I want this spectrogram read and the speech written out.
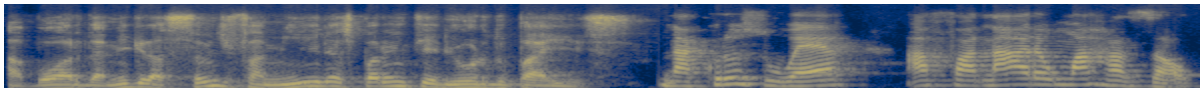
aborda a migração de famílias para o interior do país. Na Cruzué, afanaram uma razão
